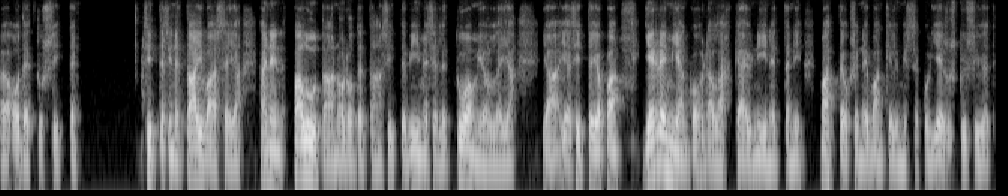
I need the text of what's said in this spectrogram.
otettu sitten sitten sinne taivaaseen ja hänen paluutaan odotetaan sitten viimeiselle tuomiolle ja, ja, ja sitten jopa Jeremian kohdalla käy niin, että niin Matteuksen evankeliumissa, kun Jeesus kysyy, että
